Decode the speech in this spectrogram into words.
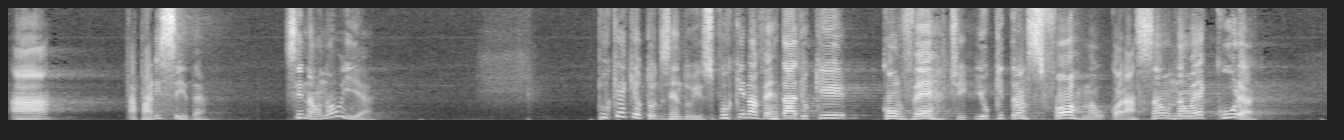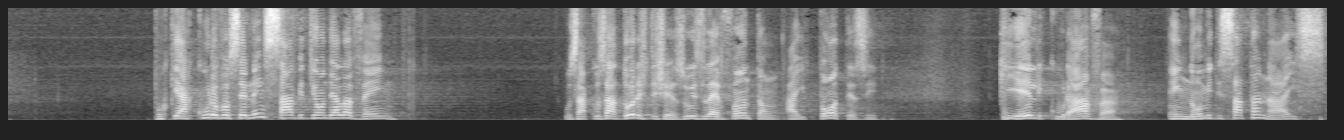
à Aparecida. Senão, não ia. Por que, é que eu estou dizendo isso? Porque, na verdade, o que converte e o que transforma o coração não é cura. Porque a cura você nem sabe de onde ela vem. Os acusadores de Jesus levantam a hipótese que ele curava em nome de Satanás.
